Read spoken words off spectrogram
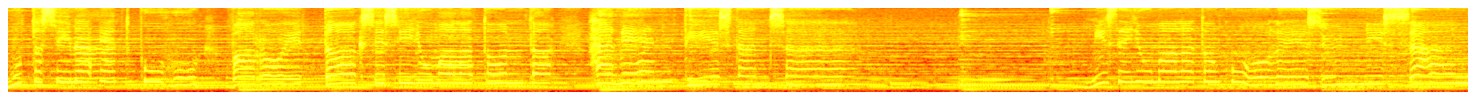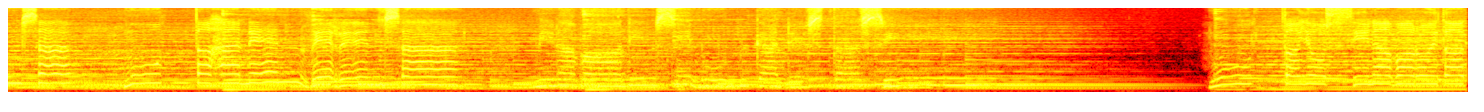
Mutta sinä et puhu varoittaaksesi jumalatonta hänen tiestänsä. Niin se jumalaton kuolee synnissänsä, mutta hänen verensä. Minä vaadin sinun kädestäsi. Mutta jos sinä varoitat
